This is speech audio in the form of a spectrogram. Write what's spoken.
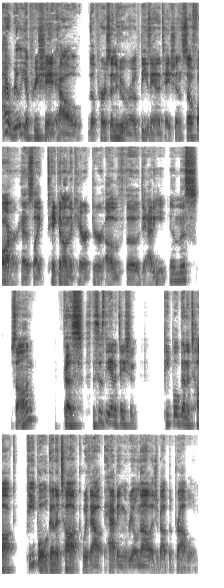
i really appreciate how the person who wrote these annotations so far has like taken on the character of the daddy in this song. Because this is the annotation people gonna talk people gonna talk without having real knowledge about the problem.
